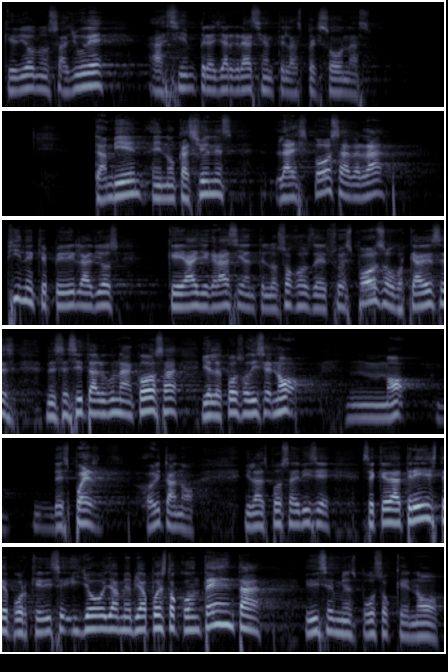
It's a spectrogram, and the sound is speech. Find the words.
Que Dios nos ayude a siempre hallar gracia ante las personas. También en ocasiones la esposa, ¿verdad? Tiene que pedirle a Dios que haya gracia ante los ojos de su esposo, porque a veces necesita alguna cosa y el esposo dice, no, no, después, ahorita no. Y la esposa dice, se queda triste porque dice, y yo ya me había puesto contenta. Y dice mi esposo que no.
